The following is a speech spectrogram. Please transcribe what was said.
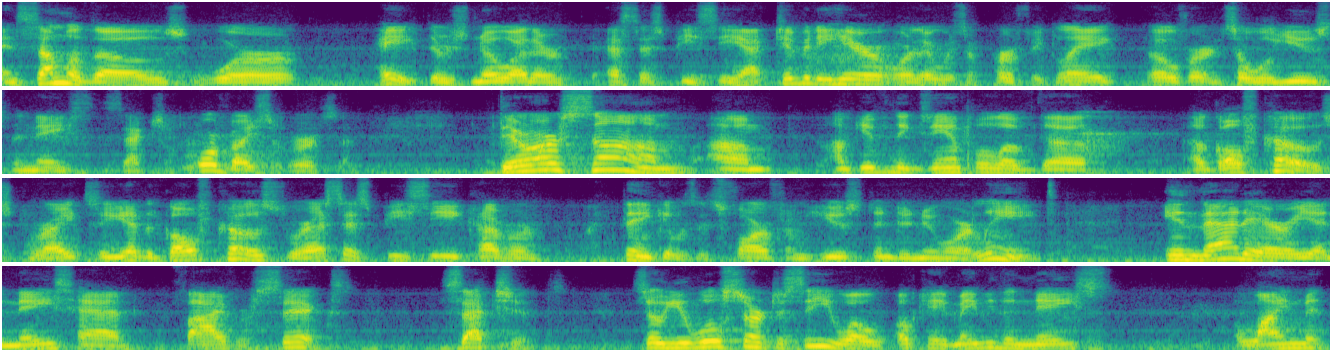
and some of those were hey, there's no other SSPC activity here, or there was a perfect layover, and so we'll use the NACE section, or vice versa. There are some, um, I'll give an example of the uh, Gulf Coast, right? So you had the Gulf Coast where SSPC covered, I think it was as far from Houston to New Orleans. In that area, NACE had five or six sections. So you will start to see, well, okay, maybe the NACE alignment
